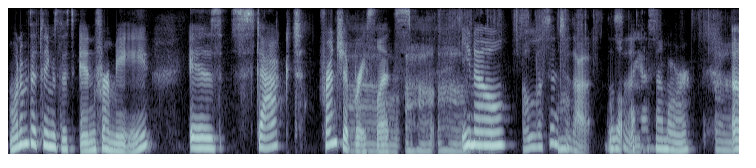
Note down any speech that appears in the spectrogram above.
one of the things that's in for me is stacked friendship bracelets. Oh, uh-huh, uh-huh. You know, oh listen to that a little listen ASMR. Uh,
